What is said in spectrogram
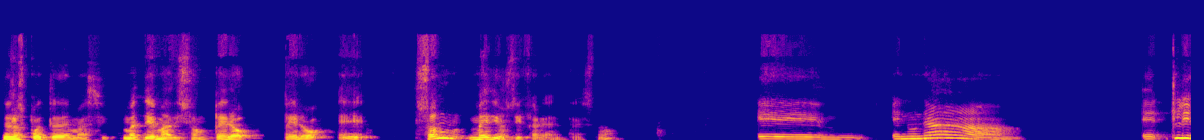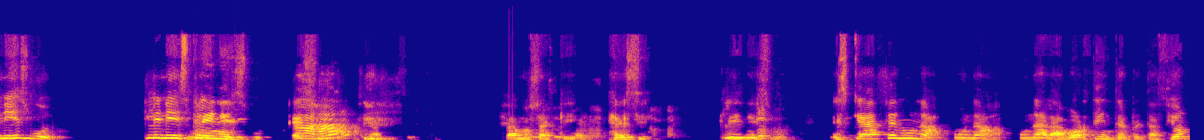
de Los Puentes de Madison, pero, pero eh, son medios diferentes, ¿no? Eh, en una... eh, Clint Eastwood. Clint Eastwood. Clint Eastwood, eso, Ajá. Estamos aquí. Sí, Clint Eastwood. Es que hacen una, una, una labor de interpretación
